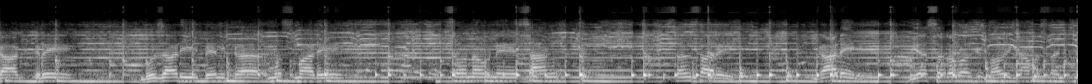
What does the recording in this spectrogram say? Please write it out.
गागरे भुजाडी बेलकर मुसमाडे सोनवणे सांग संसारे गाडे या सर्व भाविक ग्रामस्थांची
